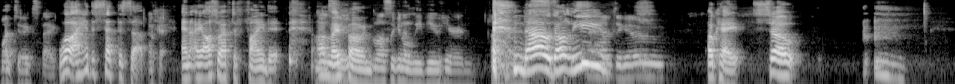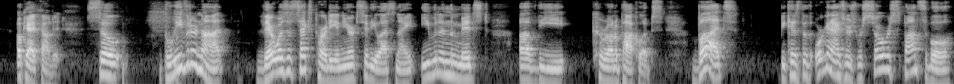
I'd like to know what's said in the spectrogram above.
what to expect. Well, I had to set this up, Okay. and I also have to find it I'm on my phone. I'm also gonna leave you here. In five minutes. no, don't I leave. have to go. Okay, so okay, I found it. So, believe it or not, there was a sex party in New York City last night, even in the midst of the corona apocalypse. But because the organizers were so responsible,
